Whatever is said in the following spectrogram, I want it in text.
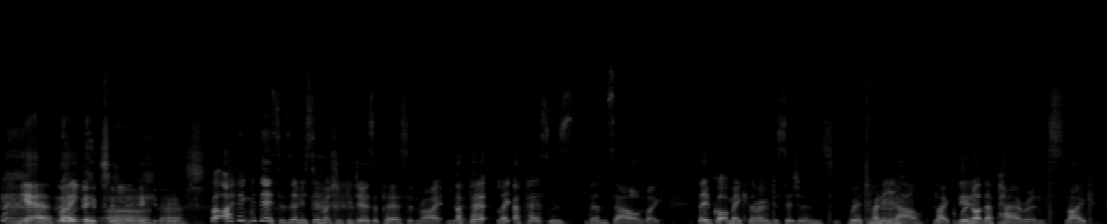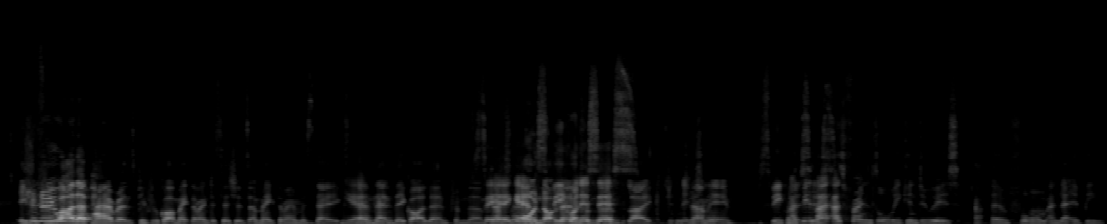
yeah, like Oh Literally. gosh. But I think with this, there's only so much you can do as a person, right? Yeah. A per- like a person is themselves, like they've got to make their own decisions. We're 20 Mhm. now, like we're Yeah. not their parents. Like even you if you know are their parents, people have got to make their own decisions and make their own mistakes, Yeah. and then Yeah. they got to learn from them. Say it or not speak learn on it, from them. Like, do, do you know what I mean? Speak on I it. feel sis. like as friends, all we can do is uh, inform and let it be.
